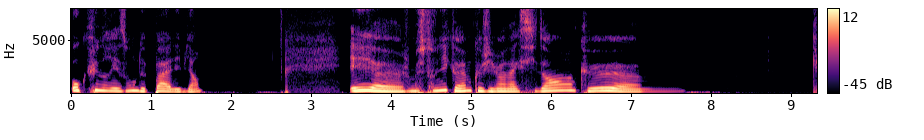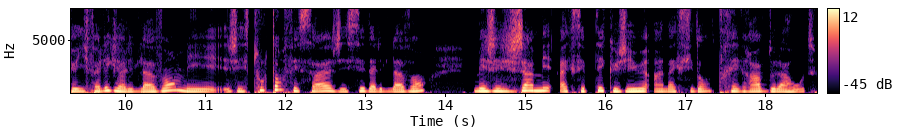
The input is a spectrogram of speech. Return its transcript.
aucune raison de pas aller bien. Et je me souvenu quand même que j'ai eu un accident, que qu'il fallait que j'aille de l'avant, mais j'ai tout le temps fait ça, j'ai essayé d'aller de l'avant, mais j'ai jamais accepté que j'ai eu un accident très grave de la route.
